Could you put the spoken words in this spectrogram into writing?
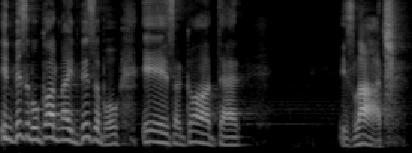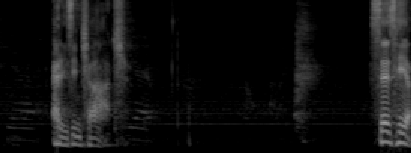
invisible God made visible, is a God that is large and is in charge. Says here,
